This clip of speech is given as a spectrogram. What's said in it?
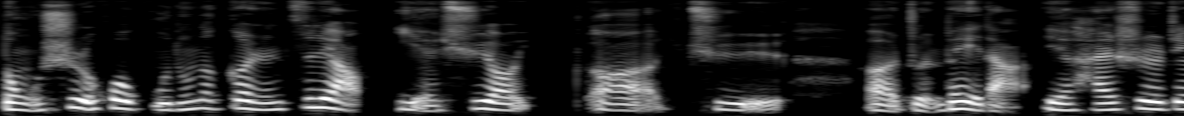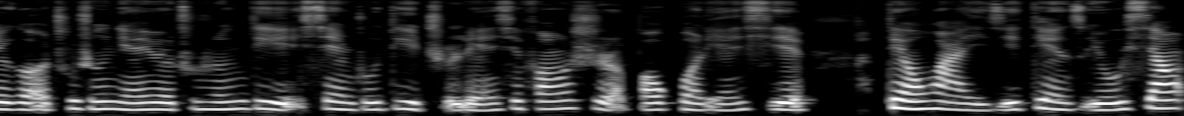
董事或股东的个人资料也需要呃去呃准备的，也还是这个出生年月、出生地、现住地址、联系方式，包括联系电话以及电子邮箱。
